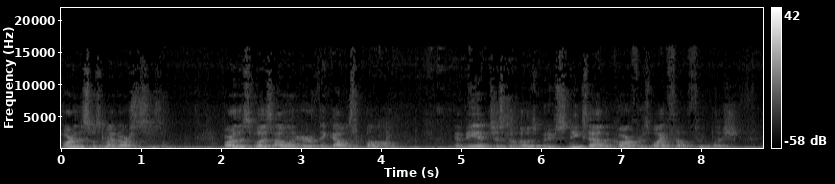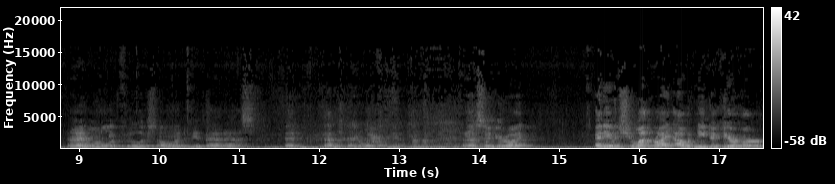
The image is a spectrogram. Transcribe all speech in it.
Part of this was my narcissism. Part of this was I wanted her to think I was the bomb. And being just a husband who sneaks out of the car for his wife felt foolish. And I didn't want to look foolish. I wanted to be a badass. And that took it away from me. And I said, You're right. And even if she wasn't right, I would need to hear her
